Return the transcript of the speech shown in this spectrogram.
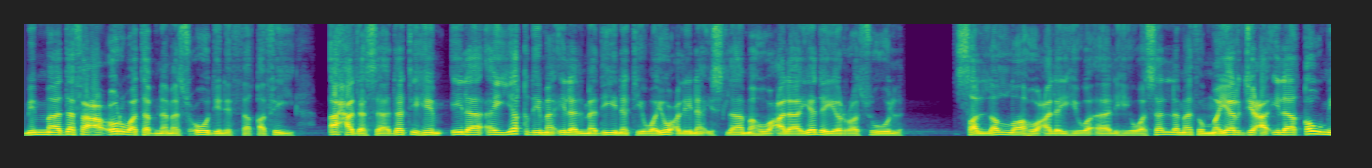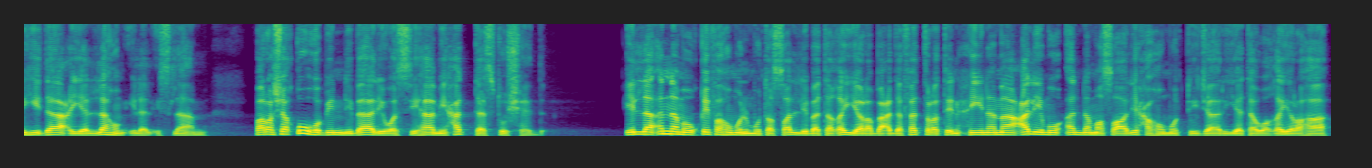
مما دفع عروة بن مسعود الثقفي أحد سادتهم إلى أن يقدم إلى المدينة ويعلن إسلامه على يدي الرسول صلى الله عليه وآله وسلم ثم يرجع إلى قومه داعيا لهم إلى الإسلام. فرشقوه بالنبال والسهام حتى استشهد. إلا أن موقفهم المتصلب تغير بعد فترة حينما علموا أن مصالحهم التجارية وغيرها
